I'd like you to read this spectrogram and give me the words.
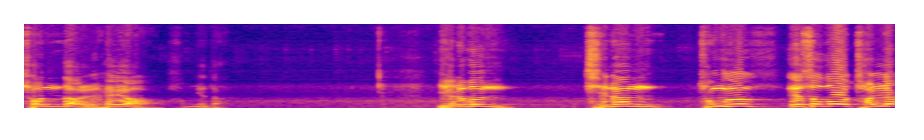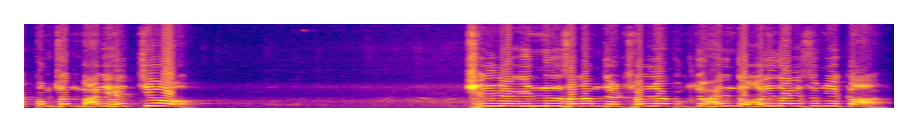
전달해야 합니다. 여러분 지난 총선에서도 전략공천 많이 했죠. 실력 있는 사람들 전략공천 하는데 어디다 했습니까?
